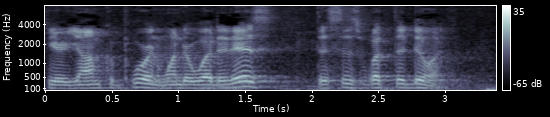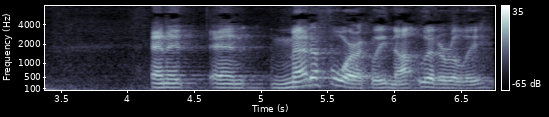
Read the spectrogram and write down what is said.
hear Yom Kippur and wonder what it is, this is what they're doing. And it and metaphorically, not literally,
